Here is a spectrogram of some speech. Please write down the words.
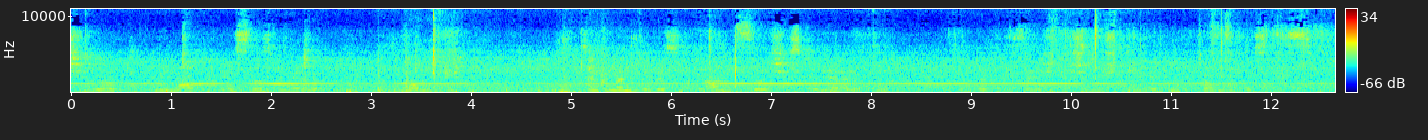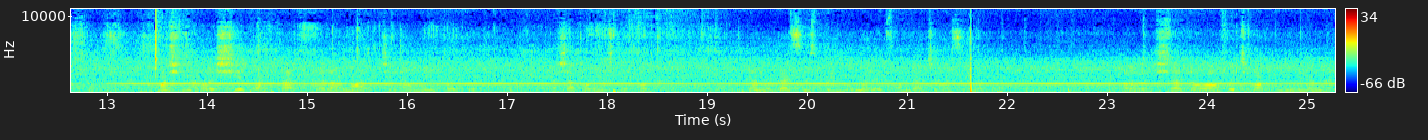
Și uh, prima piesă, Spunerele Pline, 2013. Sentimente de siguranță și spunerele pline. Când te trezești și nu știi de când geamul deschis. Mașina roșie parcată la marginea unei păduri. Așa pornește foc. Te-am rugat să-mi spui numele, ți-am dat ceva să beau. Uh, și a doua, fă ceva cu lumina mea.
